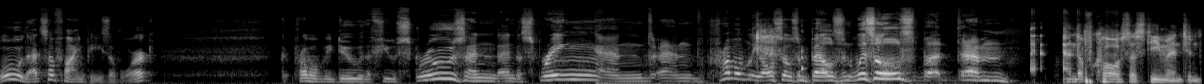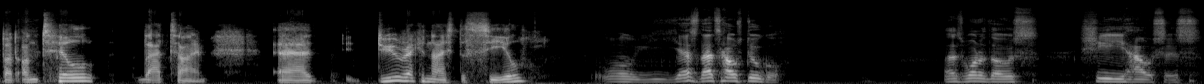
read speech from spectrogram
Ooh, that's a fine piece of work. Could probably do with a few screws and, and a spring and and probably also some bells and whistles, but um and of course a steam engine. But until that time, uh, do you recognize the seal? well yes, that's House Dougal. That's one of those Sidhe houses.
